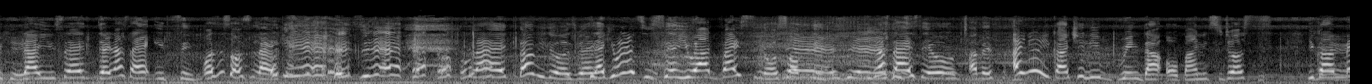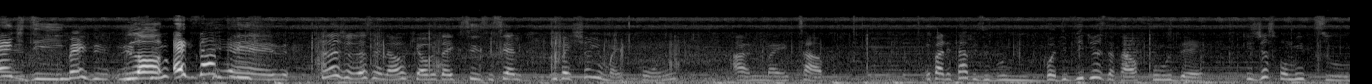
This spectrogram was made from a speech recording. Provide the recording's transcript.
okay. that you said just started eating. Was it something like yes, yes. like that video was very like you wanted to say you were advising or something. Yes, You yes. just started saying, Oh, I'm a f-. I know you can actually bring that up and it's just you can merge the Merge the, two. exactly. Yes. So then she was just saying, that, okay, I was like, see, sincerely, if I show you my phone and my tab, in fact, the tab is even new, but the videos that are full there, it's just for me to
